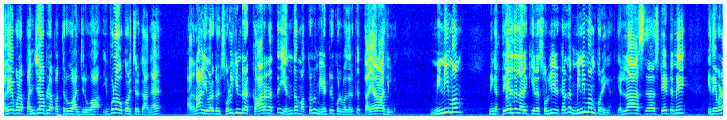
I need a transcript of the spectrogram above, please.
அதே போல் பஞ்சாபில் பத்து ரூபா அஞ்சு ரூபா இவ்வளவு குறைச்சிருக்காங்க. அதனால் இவர்கள் சொல்கின்ற காரணத்தை எந்த மக்களும் ஏற்றுக்கொள்வதற்கு தயாராக இல்லை. மினிமம் நீங்கள் தேர்தல் அறிக்கையில் சொல்லியிருக்கிறத மினிமம் குறைங்க. எல்லா ஸ்டேட்டுமே இதை விட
